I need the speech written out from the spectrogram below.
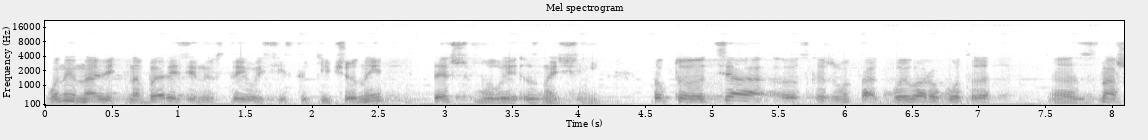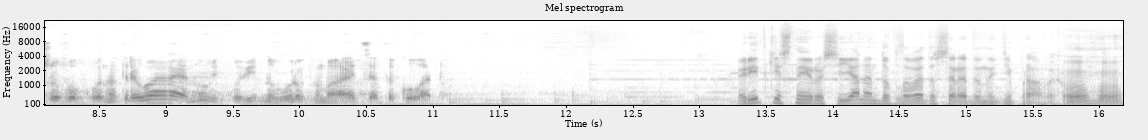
вони навіть на березі не встигли сісти в ті човни, теж були знищені. Тобто, ця, е, скажімо так, бойова робота е, з нашого боку вона триває. Ну відповідно, ворог намагається атакувати. Рідкісний росіянин допливе до середини Дніпра. Угу.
